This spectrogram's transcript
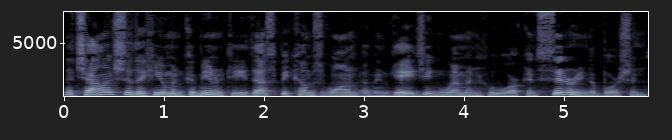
The challenge to the human community thus becomes one of engaging women who are considering abortion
